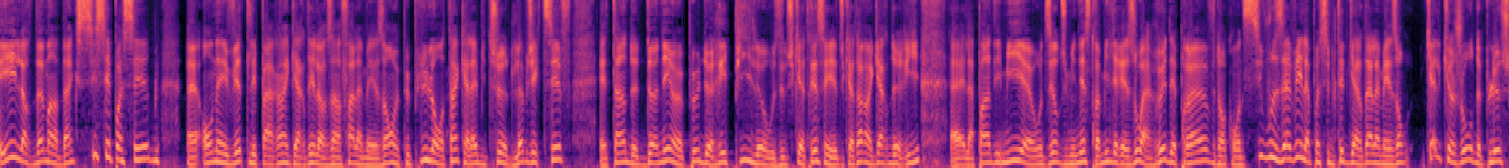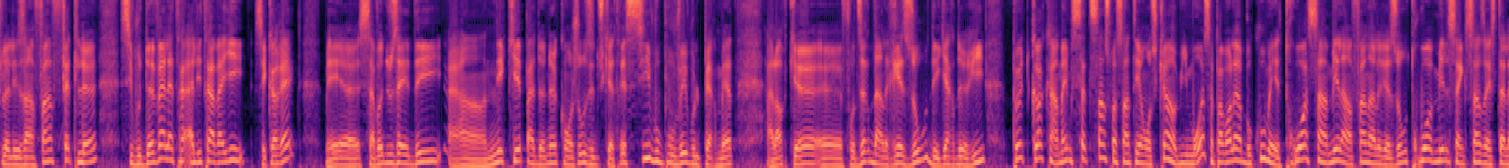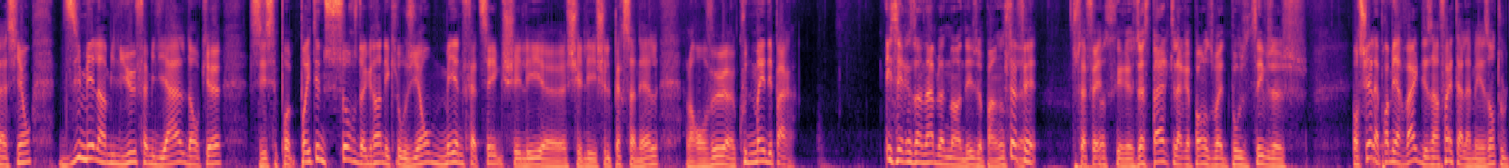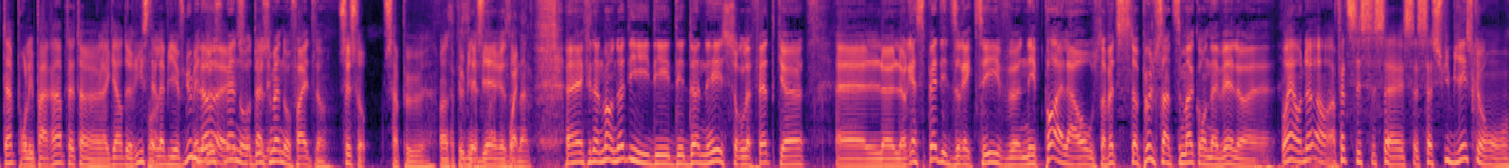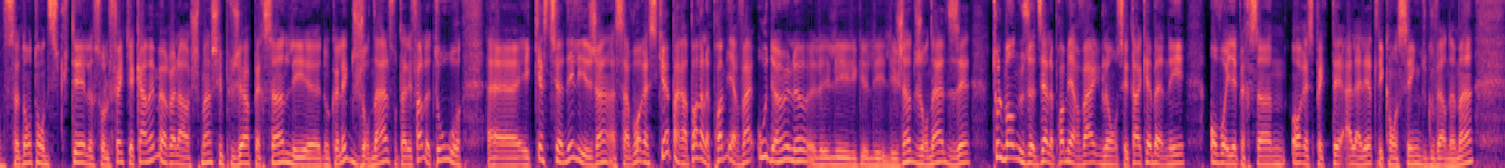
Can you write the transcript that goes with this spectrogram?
et leur demandant que si c'est possible, euh, on invite les parents à garder leurs enfants à la maison un peu plus longtemps qu'à l'habitude. L'objectif étant de donner un peu de répit là, aux éducatrices et éducateurs en garderie. Euh, la pandémie, euh, au dire du ministre, a mis le réseau à rude épreuve. Donc, on dit, si vous avez la possibilité de garder à la maison quelques jours de plus là, les enfants, faites-le. Si vous devez aller, tra aller travailler, c'est correct, mais euh, ça va nous aider en équipe à donner un congé aux éducatrices si vous pouvez vous le permettre. Alors que, euh, faut dire, dans le réseau des garderies, peu de cas quand même, 771 cas en huit mois, ça peut avoir l'air beaucoup, mais il y a 300 000 enfants dans le réseau, 3 500 installations, 10 000 en milieu familial. Donc, euh, c'est pas, pas été une source de grande éclosion, mais une fatigue chez les, euh, chez les, chez le personnel. Alors, on veut un coup de main des parents. Et c'est raisonnable à demander, je pense. Tout à fait. Tout à fait. J'espère que la réponse va être positive. Je, je... On se souvient, la première vague, des enfants étaient à la maison tout le temps. Pour les parents, peut-être euh, la garderie, c'était ouais. la bienvenue. Mais, là, deux, semaines, aux, deux semaines aux fêtes, là. C'est ça. Ça peut, ça peut bien, bien raisonnable. Ouais. Euh, finalement, on a des, des, des, données sur le fait que euh, le, le, respect des directives n'est pas à la hausse. En fait, c'est un peu le sentiment qu'on avait là. Ouais, on a. En fait, ça, ça, suit bien ce qu'on, ce dont on discutait là, sur le fait qu'il y a quand même un relâchement chez plusieurs personnes. Les, euh, nos collègues du journal sont allés faire le tour euh, et questionner les gens à savoir est-ce que par rapport à la première vague ou d'un là, les, les, les, gens du journal disaient tout le monde nous a dit à la première vague, là, on s'était encabané, on voyait personne on respectait à la lettre les consignes du gouvernement.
